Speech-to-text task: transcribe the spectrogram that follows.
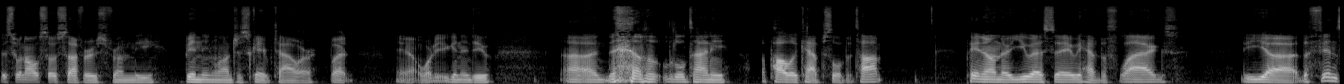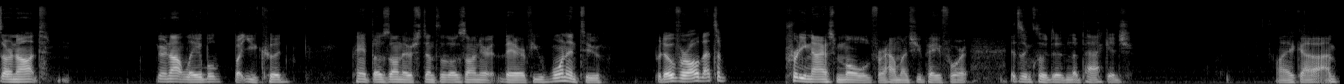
this one also suffers from the bending launch escape tower, but you know what are you gonna do? Uh, little tiny Apollo capsule at the top. Painted on there USA, we have the flags. The uh, the fins are not they're not labeled, but you could paint those on there, stencil those on there if you wanted to. But overall, that's a pretty nice mold for how much you pay for it. It's included in the package. Like, uh, I'm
